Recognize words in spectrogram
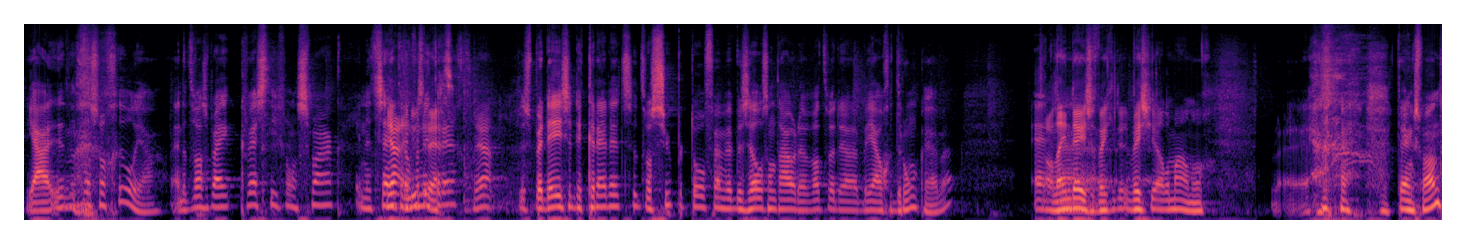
Ja, dat was wel gul, ja. En dat was bij kwestie van smaak in het centrum ja, in van Utrecht. Ja. Dus bij deze de credits, het was super tof. En we hebben zelfs onthouden wat we er bij jou gedronken hebben. En, Alleen eh, deze, weet je, weet je allemaal nog? eh, Thanks man.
